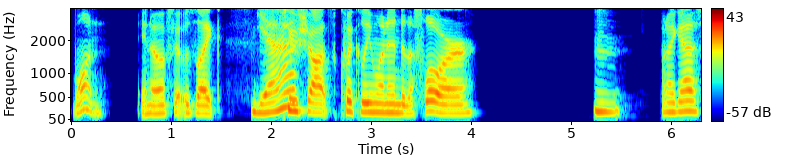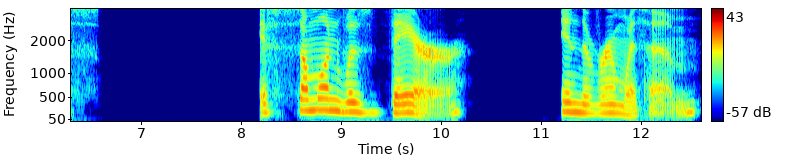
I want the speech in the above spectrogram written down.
one. You know, if it was like Yeah. two shots quickly went into the floor. Mm. But I guess if someone was there in the room with him,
